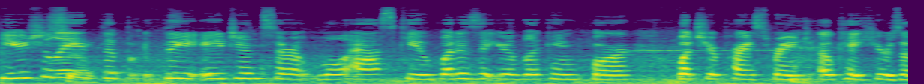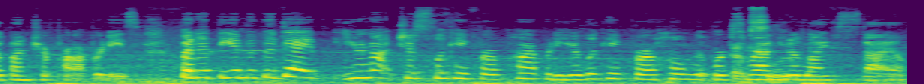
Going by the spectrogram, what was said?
Usually, So- the the agents are will ask you, "What is it you're looking for? What's your price range?" Okay, here's a bunch of properties. But at the end of the day, you're not just looking for a property. You're looking for a home that works around your lifestyle.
